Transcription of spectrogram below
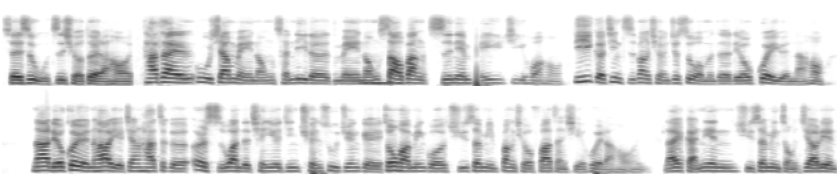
所以是五支球队然后他在故乡美浓成立了美浓少棒十年培育计划，哈，第一个进职棒球员就是我们的刘桂元，然后那刘桂元他也将他这个二十万的签约金全数捐给中华民国徐生明棒球发展协会，然后来感念徐生明总教练，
